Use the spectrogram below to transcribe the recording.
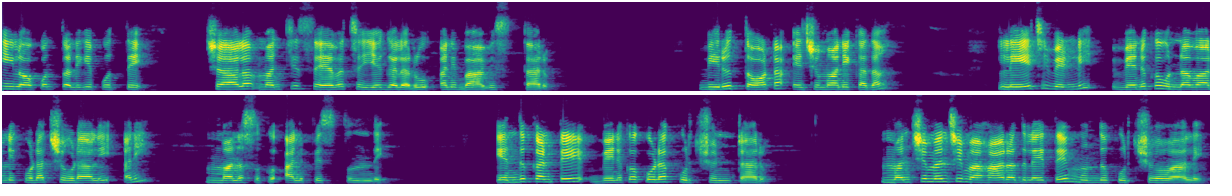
ఈ లోపం తొలగిపోతే చాలా మంచి సేవ చెయ్యగలరు అని భావిస్తారు. వీరు తోట యజమాని కదా? లేచి వెళ్ళి వెనుక ఉన్నవారిని కూడా చూడాలి అని మనసుకు అనిపిస్తుంది. ఎందుకంటే వెనుక కూడా కూర్చుంటారు. మంచి మంచి మహారథులైతే ముందు కూర్చోవాలి.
